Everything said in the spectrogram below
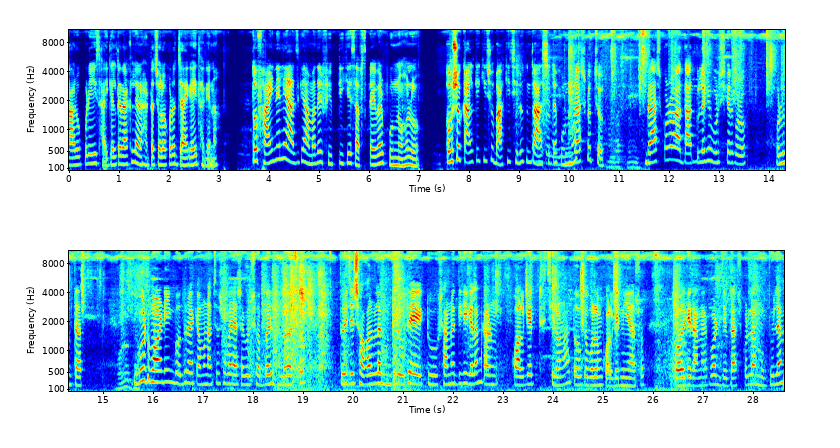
তার উপরে এই সাইকেলটা রাখলে আর হাঁটা চলা করার জায়গাই থাকে না। তো ফাইনালি আজকে আমাদের ফিফটি কে সাবস্ক্রাইবার পূর্ণ হলো। অবশ্য কালকে কিছু বাকি ছিল কিন্তু আজ সেটা পূর্ণ। ব্রাশ করছ? ব্রাশ করো আর দাঁতগুলোকে পরিষ্কার করো। হলুদ দাঁত। গুড মর্নিং বন্ধুরা কেমন আছো সবাই? আশা করি সবাই ভালো আছো। তো এই যে সকালবেলা ঘুম থেকে উঠে একটু সামনের দিকে গেলাম কারণ কলগেট ছিল না তো ওকে বললাম কলগেট নিয়ে আসো। কলগেট আনার পর যে ব্রাশ করলাম মুখ ধুলাম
